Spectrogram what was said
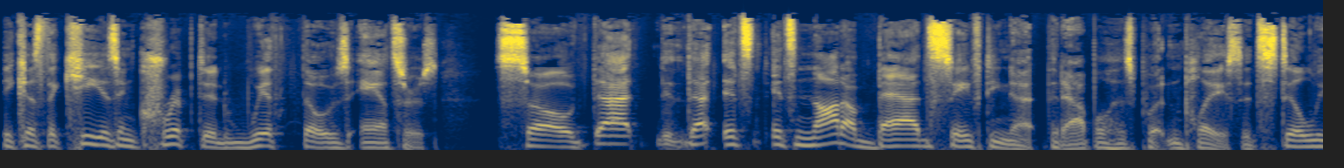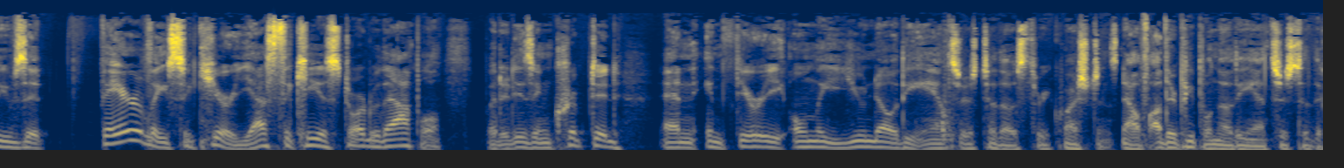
because the key is encrypted with those answers. So that that it's it's not a bad safety net that Apple has put in place. It still leaves it fairly secure. Yes, the key is stored with Apple, but it is encrypted and in theory only you know the answers to those three questions. Now, if other people know the answers to the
